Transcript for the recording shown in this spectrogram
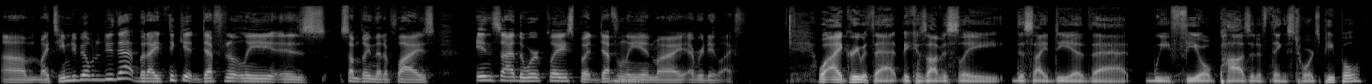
um, my team to be able to do that. But I think it definitely is something that applies inside the workplace, but definitely mm-hmm. in my everyday life. Well, I agree with that because obviously, this idea that we feel positive things towards people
